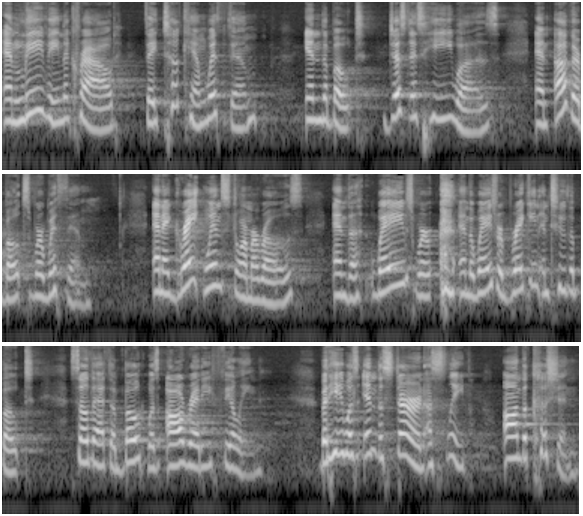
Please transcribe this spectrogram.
And leaving the crowd, they took him with them in the boat, just as he was, and other boats were with them. And a great windstorm arose, and the waves were and the waves were breaking into the boat, so that the boat was already filling. But he was in the stern asleep on the cushion,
